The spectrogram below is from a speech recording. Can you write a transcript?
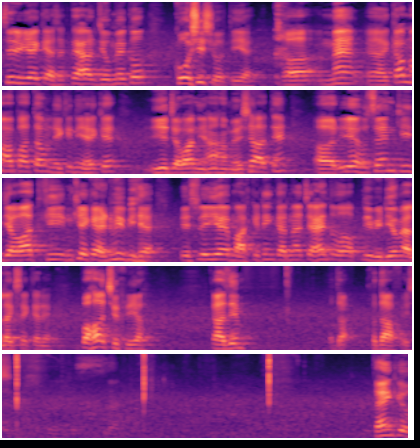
सिर्फ़ ये कह सकते हैं, हर जुमे को कोशिश होती है। तो मैं कम आ पाता हूँ, लेकिन यह है कि ये जवान यहाँ हमेशा आते हैं और ये हुसैन की, जवाद की, इनकी एकेडमी भी है, इसलिए ये मार्केटिंग करना चाहें तो वो अपनी वीडियो में अलग से करें। बहुत शुक्रिया। काजिम, खुदा खुदा थैंक यू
